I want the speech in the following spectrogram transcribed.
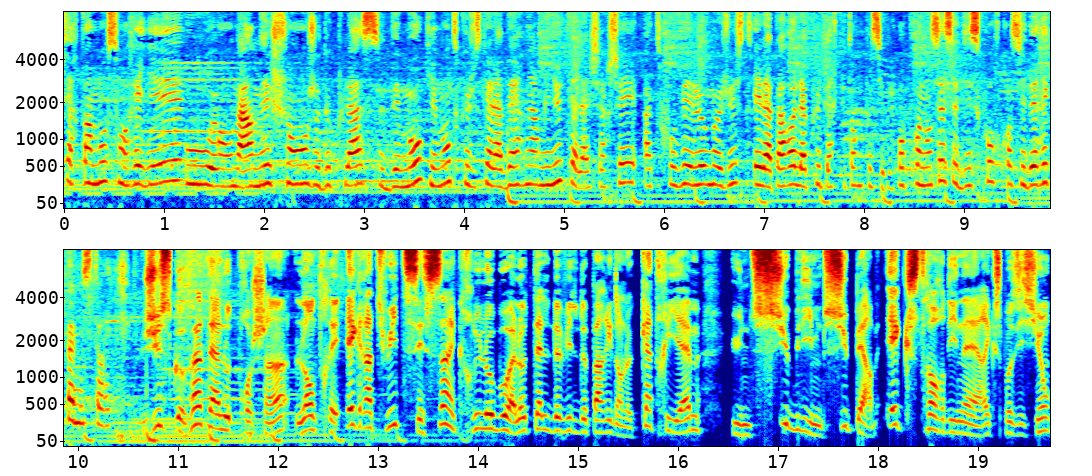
Certains mots sont rayés ou on a un échange de place des mots qui montre que jusqu'à la dernière minute, elle a cherché à trouver le mot juste et la parole la plus percutante possible pour prononcer ce discours considéré comme historique. Jusqu'au 21 août prochain, l'entrée est gratuite. C'est 5 rue Lobo à l'Hôtel de Ville de Paris dans le 4e. Une sublime, superbe, extraordinaire exposition.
